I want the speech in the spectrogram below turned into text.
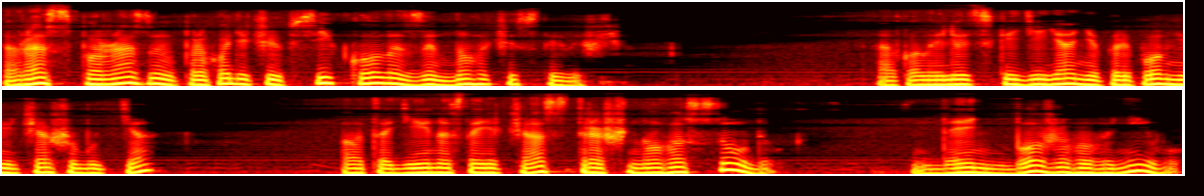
раз по разу проходячи всі кола земного чистилища. А коли людське діяння приповнюють чашу буття, от тоді настає час страшного суду, День Божого гніву.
